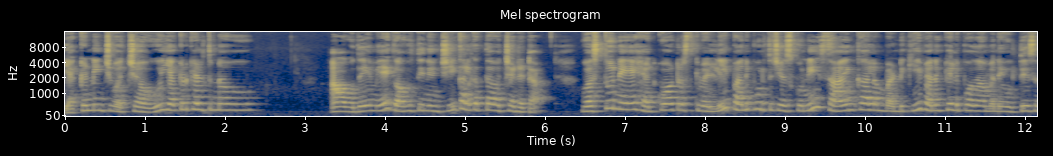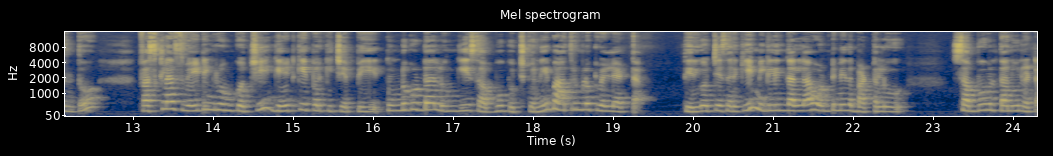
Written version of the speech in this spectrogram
ఎక్కడి నుంచి వచ్చావు? ఎక్కడికి వెళ్తున్నావు ఆ ఉదయమే గౌహతి నుంచి కలకత్తా వచ్చాడట. వస్తూనే హెడ్ క్వార్టర్స్కి వెళ్ళి పని పూర్తి చేసుకుని సాయంకాలం బండికి వెనక్కి వెళ్ళిపోదామనే ఉద్దేశంతో ఫస్ట్ క్లాస్ వెయిటింగ్ రూమ్కి వచ్చి గేట్ కీపర్కి చెప్పి తుండుగుడ్డ లుంగి సబ్బు పుచ్చుకొని బాత్రూంలోకి వెళ్ళాట తిరిగి వచ్చేసరికి మిగిలిందల్లా ఒంటి మీద బట్టలు సబ్బు తనునట.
